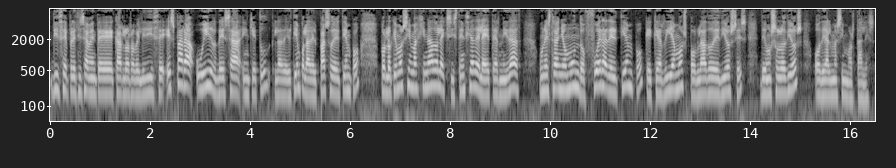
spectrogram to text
dice precisamente Carlos Robelli, dice, es para huir de esa inquietud, la del tiempo, la del paso del tiempo, por lo que hemos imaginado la existencia de la eternidad, un extraño mundo fuera del tiempo que querríamos poblado de dioses, de un solo Dios o de almas inmortales.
